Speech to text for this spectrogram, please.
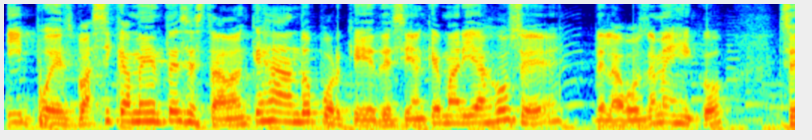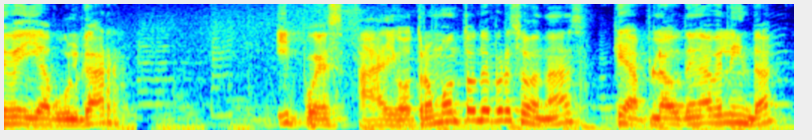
Y pues básicamente se estaban quejando porque decían que María José de La Voz de México se veía vulgar y pues hay otro montón de personas que aplauden a Belinda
